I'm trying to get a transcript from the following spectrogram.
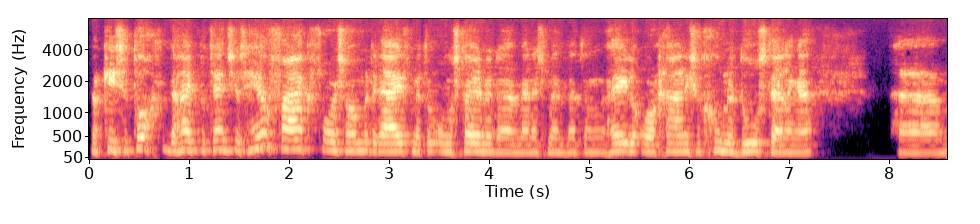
dan kiezen toch de high potentials heel vaak voor zo'n bedrijf met een ondersteunende management, met een hele organische groene doelstellingen. Ehm,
